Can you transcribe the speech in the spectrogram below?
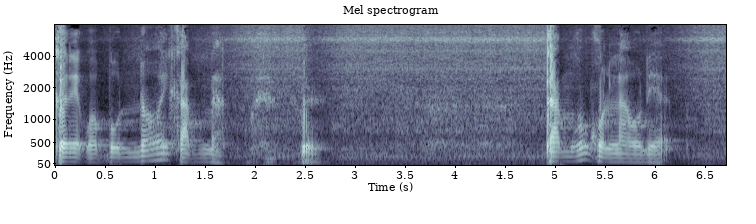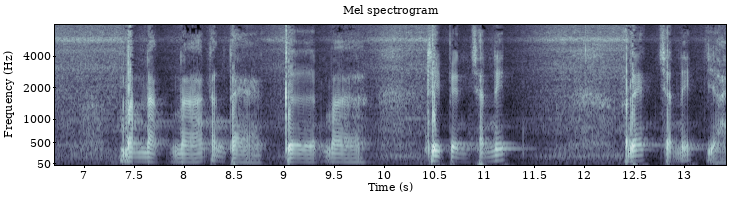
ก็เรียกว่าบุญน้อยกรรมหนัก กรรมของคนเราเนี่ย มันหนักหนาตั้งแต่เกิดมา ที่เป็นชนิดเล็กชนิดใหญ่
